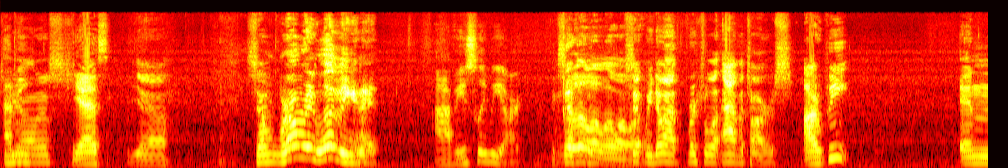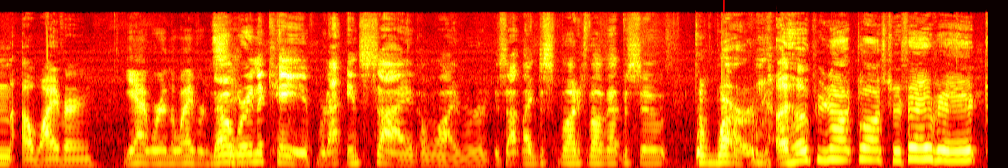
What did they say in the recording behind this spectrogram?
To I be mean- honest. Yes. Yeah. So we're already living in it. Obviously, we are. Except, Whoa, whoa, whoa, whoa. except we don't have virtual avatars. Are we in a wyvern? Yeah, we're in the Wyvern No, City. we're in a cave. We're not inside a wyvern. It's not like the SpongeBob episode, The Worm. I hope you're not claustrophobic.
